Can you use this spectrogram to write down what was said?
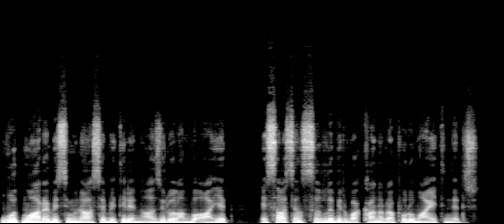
Uhud Muharebesi münasebetiyle nazil olan bu ayet esasen sırlı bir vakanın raporu mahiyetindedir.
